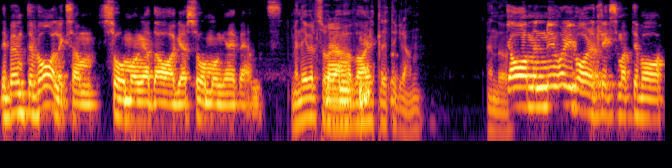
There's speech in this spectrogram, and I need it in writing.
Det behöver inte vara liksom så många dagar, så många events. Men det är väl så Men- det har varit lite grann. Ändå. Ja, men nu har det ju varit liksom att det var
